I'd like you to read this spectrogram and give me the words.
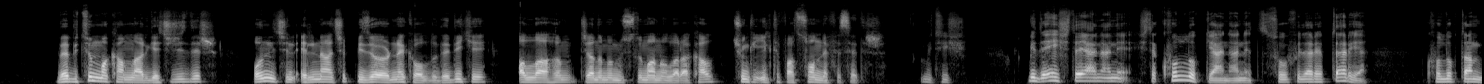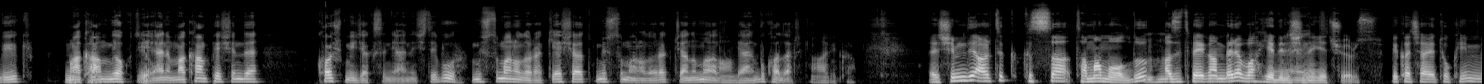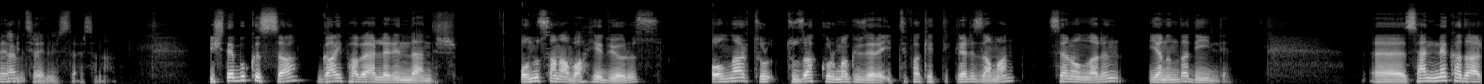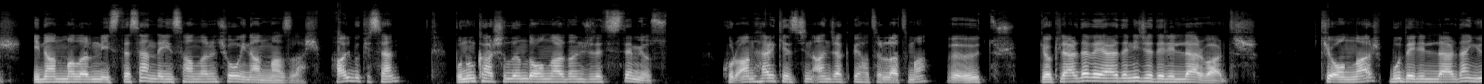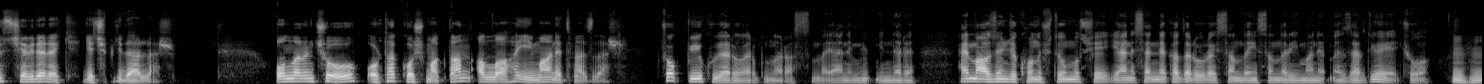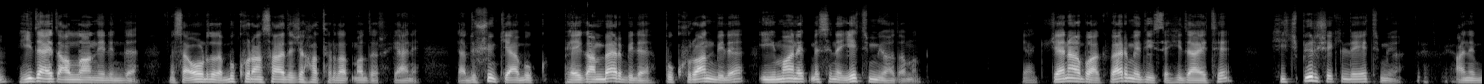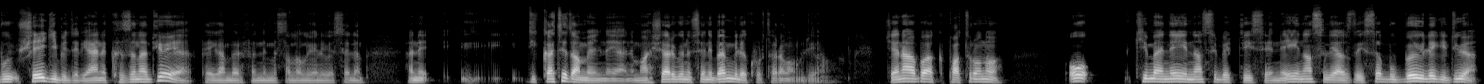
ve bütün makamlar geçicidir. Onun için elini açıp bize örnek oldu. Dedi ki Allah'ım canımı Müslüman olarak al. Çünkü iltifat son nefesedir. Müthiş. Bir de işte yani hani işte kulluk yani hani sufiler hep der ya kulluktan büyük makam, Makam yok diye. yok. Yani makam peşinde koşmayacaksın yani işte bu Müslüman olarak yaşat, Müslüman olarak canımı al. Amin. Yani bu kadar. Harika. E, şimdi artık kıssa tamam oldu. Hazreti Peygamber'e vahyedilişine Evet. geçiyoruz. Birkaç ayet okuyayım ve Tabii, bitirelim tabii. istersen abi. İşte bu kıssa gayb haberlerindendir. Onu sana vahyediyoruz. Onlar tu- tuzak kurmak üzere ittifak ettikleri zaman sen onların yanında değildin. Ee, sen ne kadar inanmalarını istesen de insanların çoğu inanmazlar. Halbuki sen bunun karşılığında onlardan ücret istemiyorsun. Kur'an herkes için ancak bir hatırlatma ve öğüttür. Göklerde ve yerde nice deliller vardır. Ki onlar bu delillerden yüz çevirerek geçip giderler. Onların çoğu ortak koşmaktan Allah'a iman etmezler. Çok büyük uyarılar bunlar aslında yani müminlere. Hem az önce konuştuğumuz şey yani sen ne kadar uğraşsan da insanlar iman etmezler diyor ya çoğu. Hı hı. Hidayet Allah'ın elinde. Mesela orada da bu Kur'an sadece hatırlatmadır. Yani ya düşün ki ya bu peygamber bile, bu Kur'an bile iman etmesine yetmiyor adamın. Ya Cenab-ı Hak vermediyse hidayeti hiçbir şekilde yetmiyor. Hani bu şey gibidir. Yani kızına diyor ya Peygamber Efendimiz sallallahu aleyhi ve sellem hani dikkat et ameline yani mahşer günü seni ben bile kurtaramam diyor. Cenab-ı Hak patronu o kime neyi nasip ettiyse, neyi nasıl yazdıysa bu böyle gidiyor.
